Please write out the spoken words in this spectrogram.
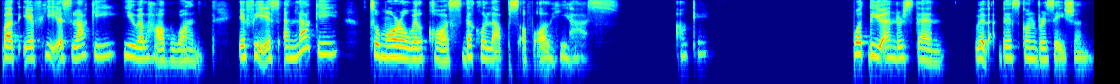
But if he is lucky, he will have one. If he is unlucky, tomorrow will cause the collapse of all he has. Okay. What do you understand with this conversation?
